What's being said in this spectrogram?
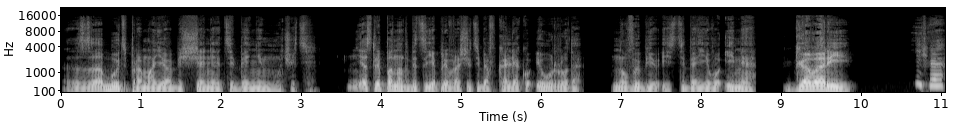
«Забудь про мое обещание тебя не мучить. Если понадобится, я превращу тебя в калеку и урода, но выбью из тебя его имя. Говори!» «Я...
